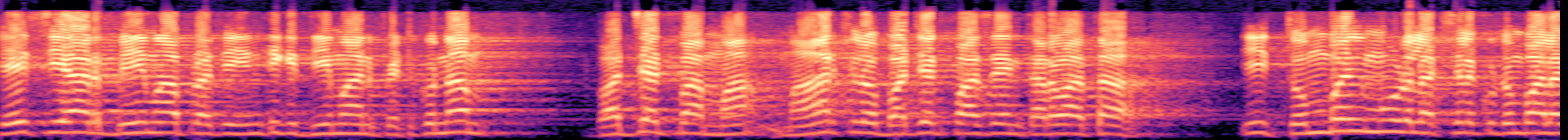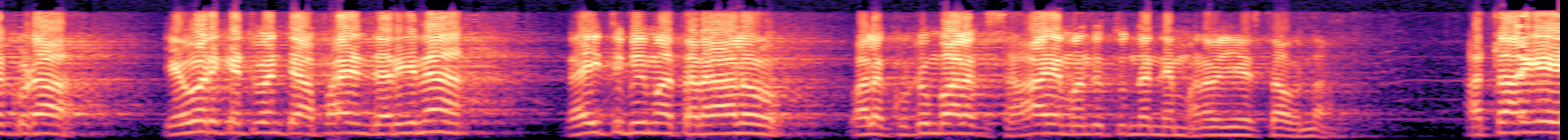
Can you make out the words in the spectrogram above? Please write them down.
కేసీఆర్ బీమా ప్రతి ఇంటికి ధీమాని పెట్టుకున్నాం. బడ్జెట్ మార్చిలో బడ్జెట్ పాస్ అయిన తర్వాత ఈ తొంభై మూడు లక్షల కుటుంబాలకు కూడా ఎవరికి ఎటువంటి అపాయం జరిగినా రైతు బీమా తరహాలో వాళ్ళ కుటుంబాలకు సహాయం అందుతుందని నేను మనవి చేస్తా ఉన్నా. అట్లాగే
